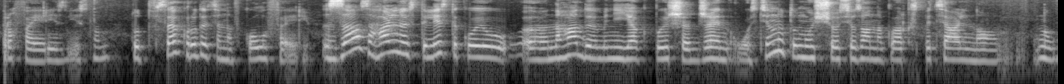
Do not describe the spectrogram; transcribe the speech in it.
Про фейрі, звісно. Тут все крутиться навколо фейрі. За загальною стилістикою е, нагадує мені, як пише Джейн Остін, ну, тому що Сюзанна Кларк спеціально ну,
